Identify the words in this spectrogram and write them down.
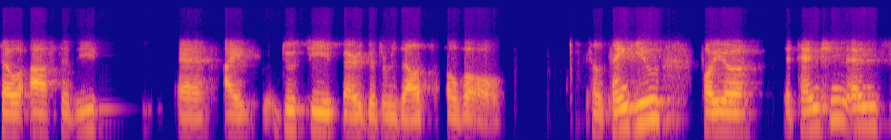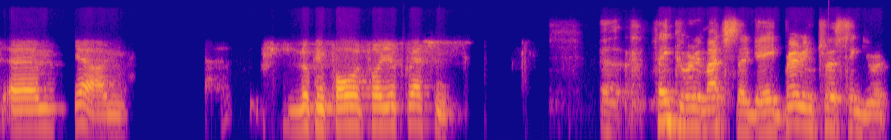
So after these, uh, I do see very good results overall. So thank you for your attention. And um, yeah, I'm looking forward for your questions. Uh, thank you very much, Sergej. Very interesting your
